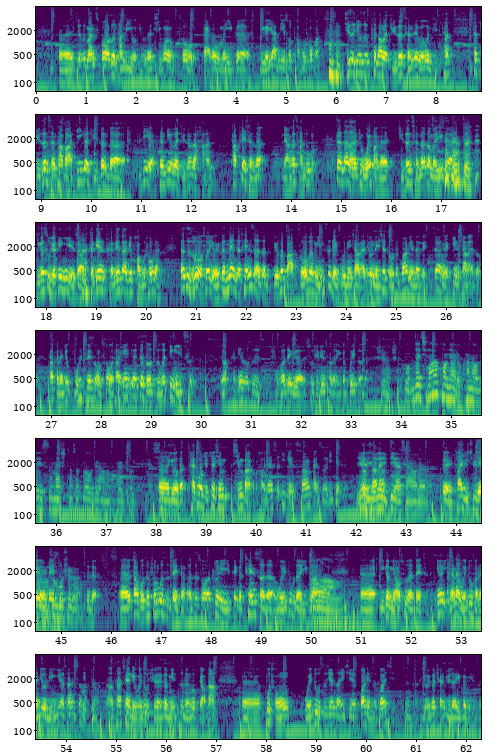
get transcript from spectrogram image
呃，就是 Mansport 论坛里有有人提问说，我改了我们一个一个样例，说跑不通嘛，其实就是碰到了矩阵层这个问题。它它矩阵层它把第一个矩阵的列跟第二个矩阵的函，它配成了两个长度嘛，这样当然就违反了矩阵层的这么一个 一个数学定义是吧？肯定肯定这样就跑不通了。但是如果说有一个 named tensor，这比如说把轴的名字给固定下来，就哪些轴是关联的，给这样给定下来之后，它可能就不会出现这种错误。它因因为这时候只会定一次。对吧？肯定都是符合这个数学运算的一个规则的。是的，是的。我们在其他框架有看到类似 Mesh TensorFlow 这样的吗？还是说呃，有的，PyTorch 最新新版好像是一点三还是一点也有一个类 DSL 的？对，它也有类似。是的，呃，倒不是分布式这一层，而是说对于这个 tensor 的维度的一个、哦呃一个描述的这一层，因为原来维度可能就零一二三四嘛，对吧？然后它现在给维度取了一个名字，能够表达呃不同维度之间的一些关联的关系。对呃有一个全局的一个名字。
